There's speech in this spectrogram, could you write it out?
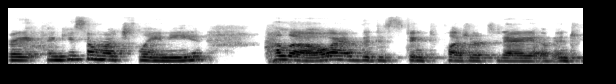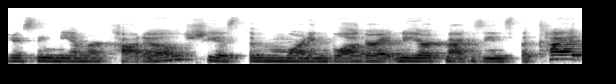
Great. Thank you so much, Lainey. Hello. I have the distinct pleasure today of introducing Mia Mercado. She is the morning blogger at New York Magazine's The Cut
